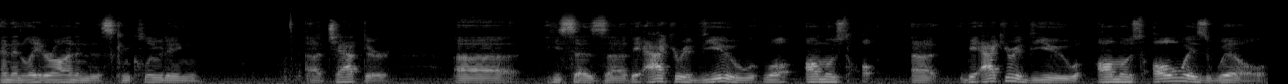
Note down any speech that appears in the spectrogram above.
And then later on in this concluding uh, chapter, uh, he says uh, the accurate view will almost uh, the accurate view almost always will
